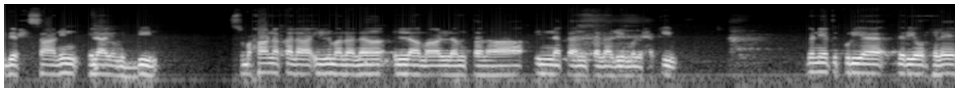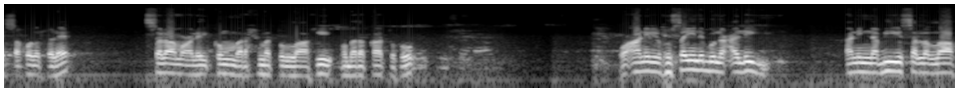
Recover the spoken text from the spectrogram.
بإحسان إلى يوم الدين سبحانك لا علم لنا إلا ما علمتنا إنك أنت العليم الحكيم கண்ணியத்துக்குரிய பெரியோர்களே சகோதரர்களே அஸ்ஸலாமு அலைக்கும் வரஹ்மத்துல்லாஹி வபரகாத்துஹு وعن الحسين بن علي عن النبي صلى الله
